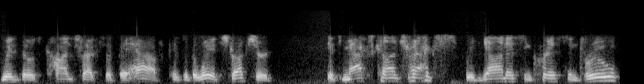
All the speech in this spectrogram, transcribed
with those contracts that they have. Because of the way it's structured it's max contracts with Giannis and Khris and Jrue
